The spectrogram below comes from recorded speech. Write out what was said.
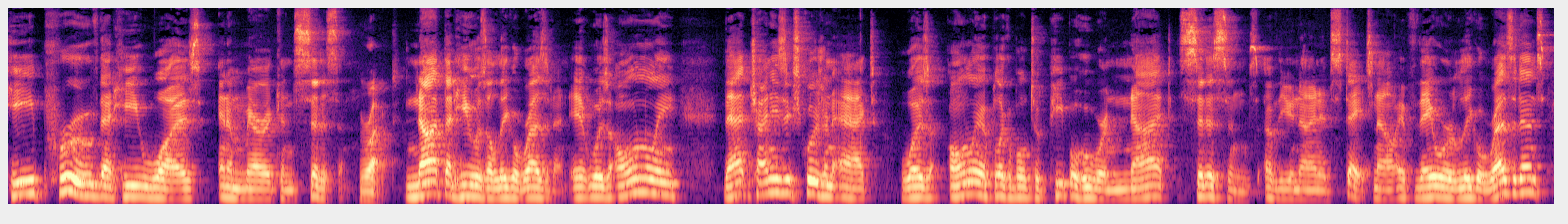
he proved that he was an American citizen, right. not that he was a legal resident. It was only that Chinese Exclusion Act was only applicable to people who were not citizens of the United States. Now, if they were legal residents,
